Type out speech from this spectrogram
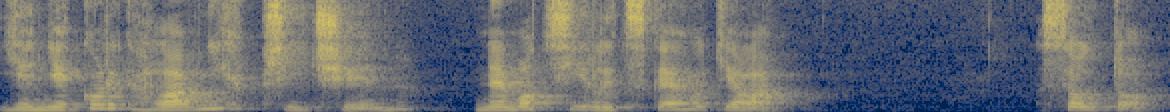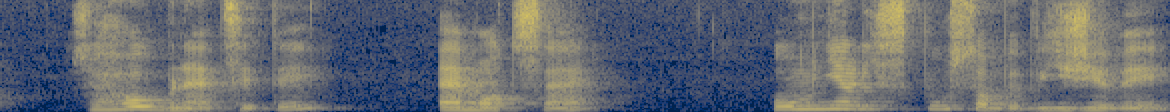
Je několik hlavních příčin nemocí lidského těla. Jsou to zhoubné city, emoce, umělý způsob výživy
